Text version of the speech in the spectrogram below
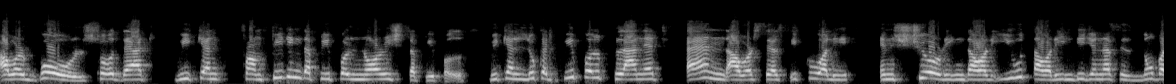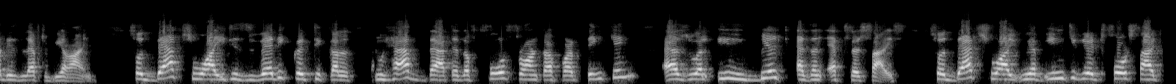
our goal so that we can from feeding the people nourish the people. We can look at people planet and ourselves equally ensuring that our youth our indigenous is nobody is left behind. So that's why it is very critical to have that at the forefront of our thinking as well in built as an exercise so that's why we have integrated foresight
